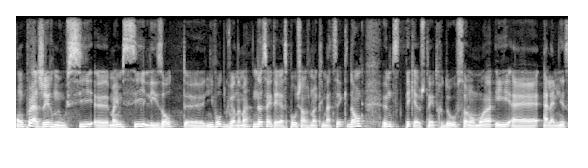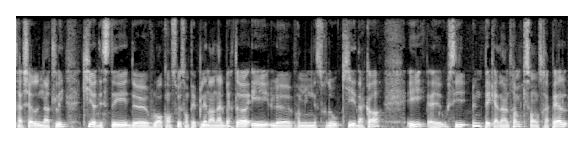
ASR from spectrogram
on peut agir nous aussi, même si les autres niveaux de gouvernement ne s'intéressent pas au changement climatique. Donc, une petite pique à Justin Trudeau, selon moi, et à la ministre Rachel Notley, qui a décidé de vouloir construire son pipeline en Alberta, et le premier ministre Trudeau qui est d'accord. Et aussi une pique à Donald Trump, qui, on se rappelle,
